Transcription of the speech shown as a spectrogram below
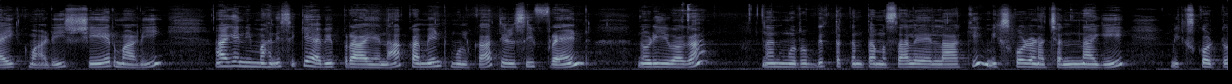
ಲೈಕ್ ಮಾಡಿ, ಶೇರ್ ಮಾಡಿ. ಹಾಗೆ ನಿಮ್ಮ ಅನಿಸಿಕೆ, ಅಭಿಪ್ರಾಯನ ಕಮೆಂಟ್ ಮೂಲಕ ತಿಳಿಸಿ, ಫ್ರೆಂಡ್. ನೋಡಿ, ಇವಾಗ ನಾನು ರುಬ್ಬಿರ್ತಕ್ಕಂಥ ಮಸಾಲೆ ಎಲ್ಲ ಹಾಕಿ ಮಿಕ್ಸ್ ಕೊಡೋಣ ಚೆನ್ನಾಗಿ. ಮಿಕ್ಸ್ ಕೊಟ್ಟು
